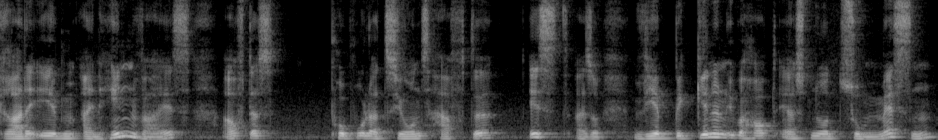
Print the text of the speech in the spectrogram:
gerade eben ein Hinweis auf das Populationshafte ist. Also wir beginnen überhaupt erst nur zu messen,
